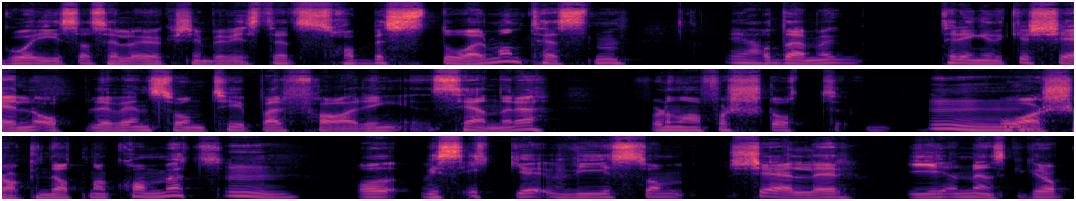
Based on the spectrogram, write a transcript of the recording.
går i seg selv og øker sin bevissthet, så består man testen. Ja. Og dermed trenger ikke sjelen å oppleve en sånn type erfaring senere, for den har forstått årsaken til at den har kommet. Og hvis ikke vi som sjeler i en menneskekropp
